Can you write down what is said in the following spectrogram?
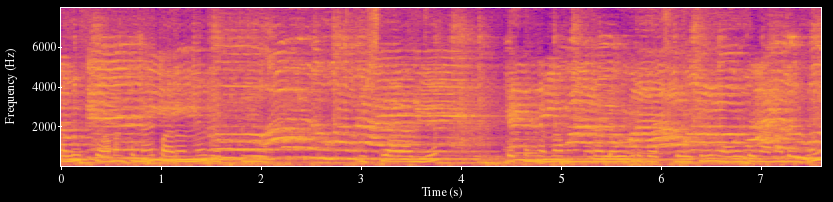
খালি ଛୁଆମାନଙ୍କୁ ନାଇଁ ପାରନେ ଯେତ୍କି ଖୁସି ଆରାମରେ ଦେଖନ୍ ଯେନ୍ତା ମେରା ଲଗେଇକିରି ବକ୍ସ ଲଗେଇକିରି ମୋବାଇଲ୍ରେ ଗାନା ଦେଇକିରି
